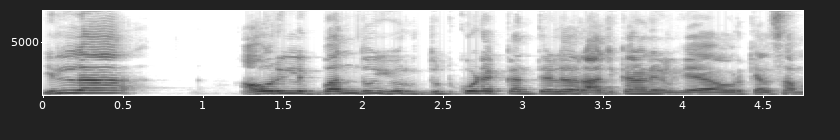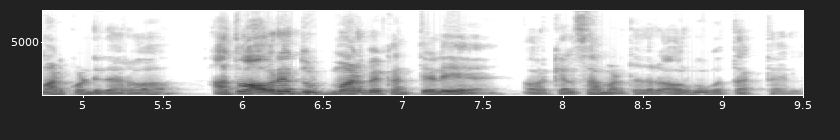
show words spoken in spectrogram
ಇಲ್ಲ, ಅವ್ರು ಇಲ್ಲಿಗೆ ಬಂದು ಇವ್ರಿಗೆ ದುಡ್ಡು ಕೊಡಕ್ಕಂತೇಳಿ ರಾಜಕಾರಣಿಗಳಿಗೆ ಅವ್ರು ಕೆಲಸ ಮಾಡ್ಕೊಂಡಿದ್ದಾರೋ ಅಥವಾ ಅವರೇ ದುಡ್ಡು ಮಾಡ್ಬೇಕಂತೇಳಿ ಅವ್ರು ಕೆಲಸ ಮಾಡ್ತಾಯಿದ್ರು ಅವ್ರಿಗೂ ಗೊತ್ತಾಗ್ತಾ ಇಲ್ಲ.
